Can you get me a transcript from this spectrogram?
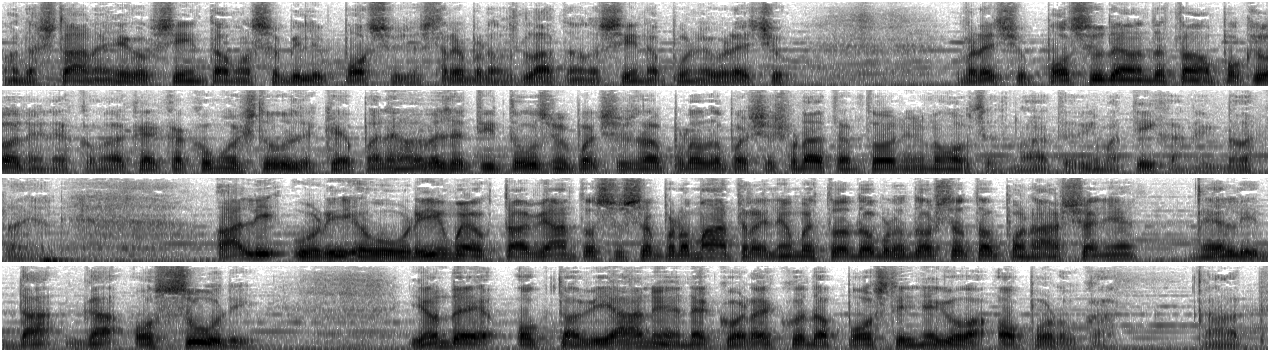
onda Štana, njegov sin, tamo su bili posuđe, srebrno, zlatno, onda sina pune vreću, vreću posude, onda tamo pokloni nekom. A kaj, kako možeš to uzeti? Kaj, pa nema veze, ti to uzmi pa ćeš proda, pa ćeš vratiti Antoniju novce, znate, ima tih anegdota. Jel. Ali u, u Rimu je Oktavijan, to su se promatrali, njemu je to dobro došlo, to ponašanje, jeli, da ga osudi. I onda je Oktavijanu je neko rekao da postoji njegova oporuka, znate,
